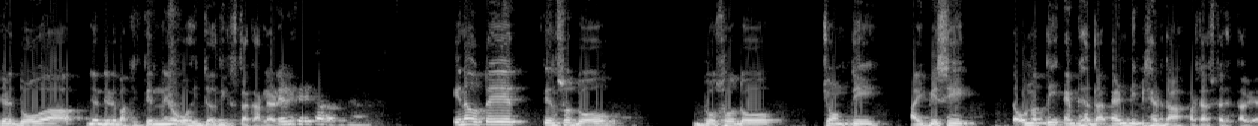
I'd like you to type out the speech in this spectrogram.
ਜਿਹੜੇ ਦੋ ਆ ਜਾਂ ਜਿਹੜੇ ਬਾਕੀ ਤਿੰਨ ਨੇ ਉਹ ਹੀ ਜਲਦੀ ਗ੍ਰਿਫਤਾਰ ਕਰ ਲੈਣੇ ਨੇ। ਇਹਨਾਂ ਉੱਤੇ 302 202 34 ਆਈਪੀਸੀ ਤੇ 29 ਐਮਪੀ ਦਾ ਐਨਡੀਪੀ ਦਾ ਪਰਚਾ ਦਿੱਤਾ ਗਿਆ।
